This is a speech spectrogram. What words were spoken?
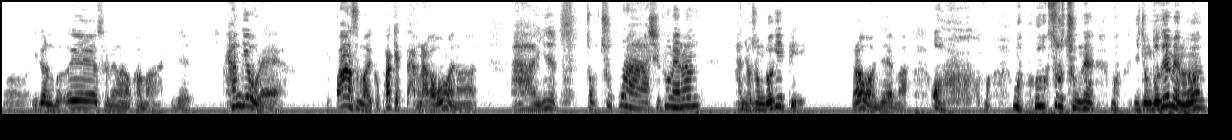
어 이건 뭐왜 설명하놓고 하면 이제 한겨울에 반스만 입고 밖에 딱 나가 보면은 아 이제 좀 춥구나 싶으면은 한 요 정도 깊이 그러고 이제 막 어우 막, 막 억수로 춥네 막 이 정도 되면은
